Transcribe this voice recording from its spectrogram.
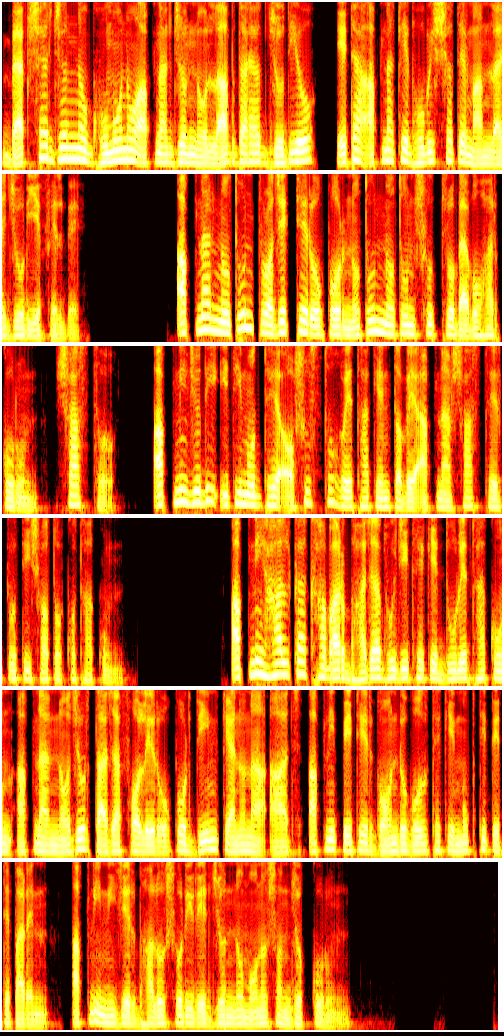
ব্যবসার জন্য ঘুমনো আপনার জন্য লাভদায়ক যদিও এটা আপনাকে ভবিষ্যতে মামলায় জড়িয়ে ফেলবে। আপনার নতুন প্রজেক্টের ওপর নতুন নতুন সূত্র ব্যবহার করুন, স্বাস্থ্য। আপনি যদি ইতিমধ্যে অসুস্থ হয়ে থাকেন তবে আপনার স্বাস্থ্যের প্রতি সতর্ক থাকুন। আপনি হালকা খাবার ভাজাভুজি থেকে দূরে থাকুন, আপনার নজর তাজা ফলের ওপর দিন, কেননা আজ আপনি পেটের গণ্ডগোল থেকে মুক্তি পেতে পারেন। আপনি নিজের ভালো শরীরের জন্য মনোসংযোগ করুন।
